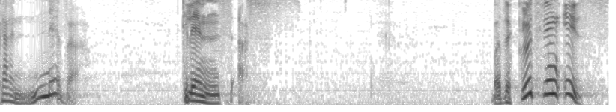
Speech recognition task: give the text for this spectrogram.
can never cleanse us. But the good thing is,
